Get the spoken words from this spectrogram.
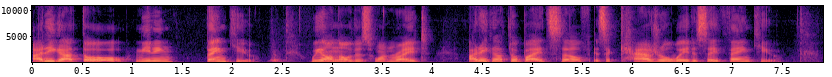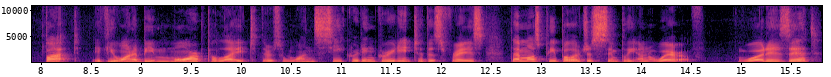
Arigato, meaning thank you. We all know this one, right? Arigato by itself is a casual way to say thank you. But if you want to be more polite, there's one secret ingredient to this phrase that most people are just simply unaware of. What is it?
